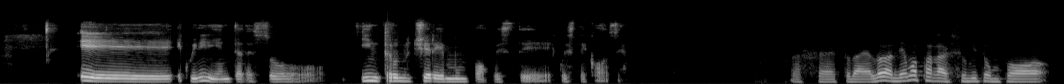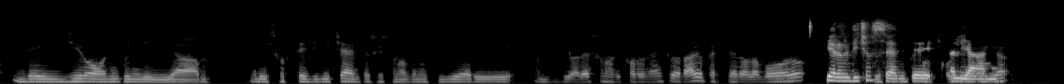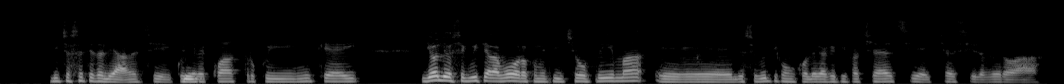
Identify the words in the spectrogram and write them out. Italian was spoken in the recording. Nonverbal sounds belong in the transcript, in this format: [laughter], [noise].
e, e quindi niente, adesso introduceremo un po' queste, queste cose. Perfetto, dai, allora andiamo a parlare subito un po' dei gironi, quindi dei, uh, dei sorteggi di Champions che sono avvenuti ieri, oddio, adesso non ricordo neanche l'orario perché ero a lavoro. Erano 17 italiani. 17 italiani, sì, quindi sì. le 4 qui in UK io li ho seguiti a lavoro, come ti dicevo prima, e li ho seguiti con un collega che ti fa Chelsea e il Chelsea davvero ha...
